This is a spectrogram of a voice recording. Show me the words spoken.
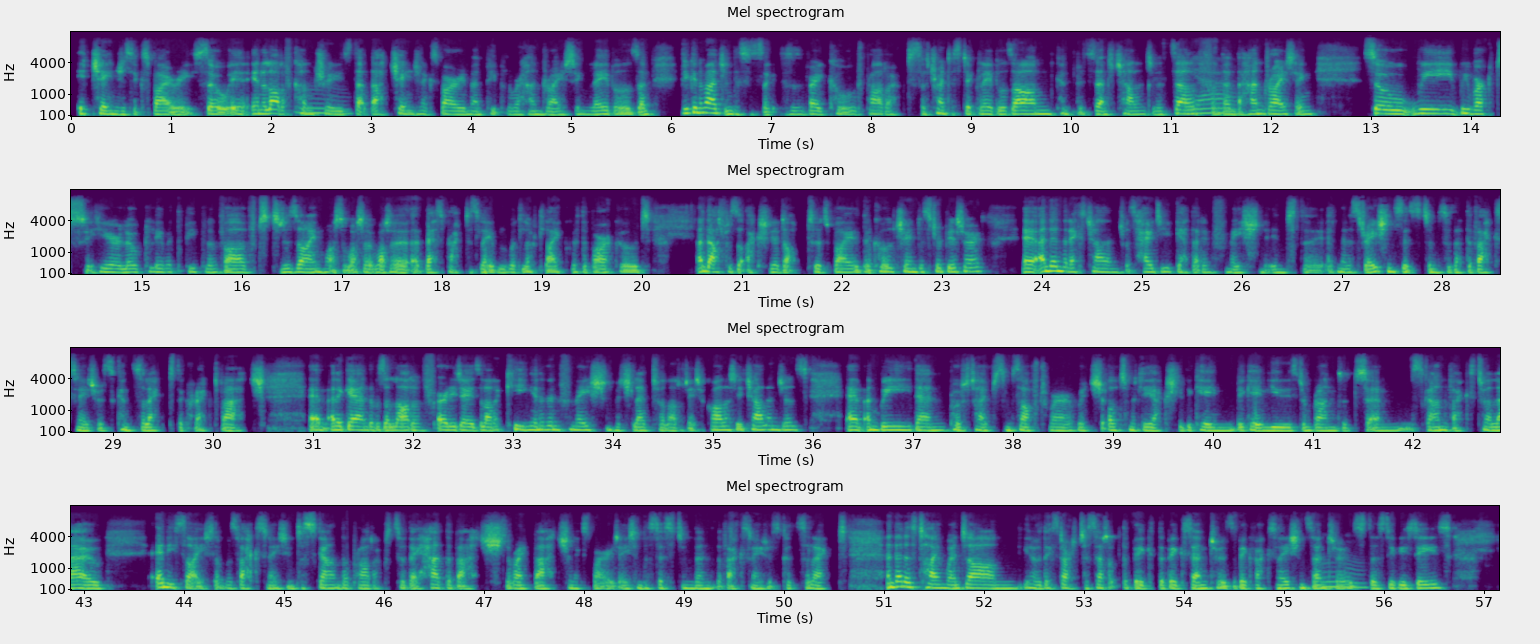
it changes expiry. So in, in a lot of countries, mm. that that change in expiry meant people were handwriting labels. And if you can imagine, this is like this is a very cold product, so trying to stick labels on can present a challenge in itself, yeah. and then the handwriting. So we we worked here locally with the people involved to design what what a, what a, a best practice label would look like with the barcode and that was actually adopted by the cold chain distributor. Uh, and then the next challenge was how do you get that information into the administration system so that the vaccinators can select the correct batch? Um, and again, there was a lot of early days, a lot of keying in of information, which led to a lot of data quality challenges. Um, and we then prototyped some software, which ultimately actually became became used and branded um, ScanVax to allow any site that was vaccinating to scan the product so they had the batch, the right batch and expiry date in the system, then the vaccinators could select. And then as time went on, you know, they started to set up the big, the big centres, the big vaccination centres, mm. the CVCs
